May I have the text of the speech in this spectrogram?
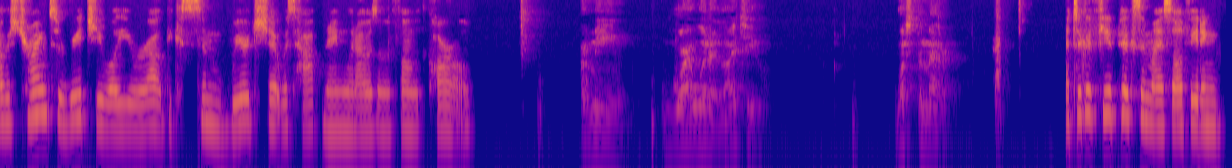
I was trying to reach you while you were out because some weird shit was happening when I was on the phone with Carl. I mean, why would I lie to you? What's the matter? I took a few pics of myself eating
